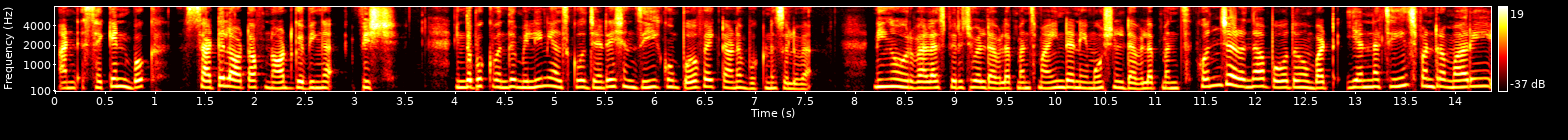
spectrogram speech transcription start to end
And second book subtle art of not giving a fish இந்த புக் வந்து மில்லினியல்ஸ்க்கும் ஜென்ரேஷன் ஜீக்கும் பர்ஃபெக்டான புக்னு சொல்லுவேன். நீங்கள் ஒரு வேலை spiritual developments mind and emotional developments கொஞ்சம் இருந்தால் போதும் பட் என்னை சேஞ்ச் பண்ணுற மாதிரி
